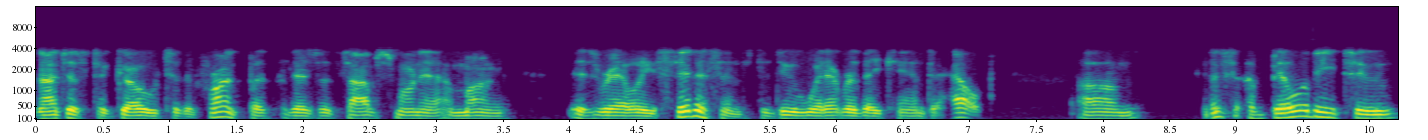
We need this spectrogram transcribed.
not just to go to the front, but there's a tzav shmona among Israeli citizens to do whatever they can to help. Um, this ability to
